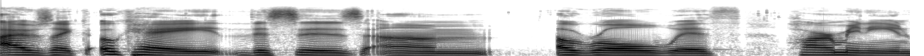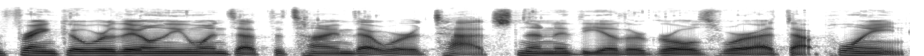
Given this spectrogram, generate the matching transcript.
I was like, okay, this is um, a role with Harmony and Franco were the only ones at the time that were attached. None of the other girls were at that point.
